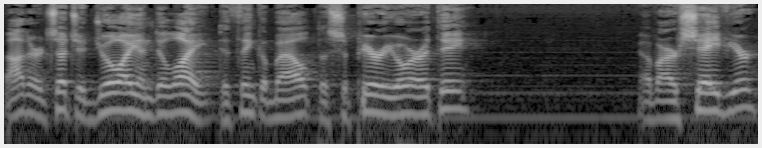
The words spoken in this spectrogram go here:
Father, it's such a joy and delight to think about the superiority of our Savior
